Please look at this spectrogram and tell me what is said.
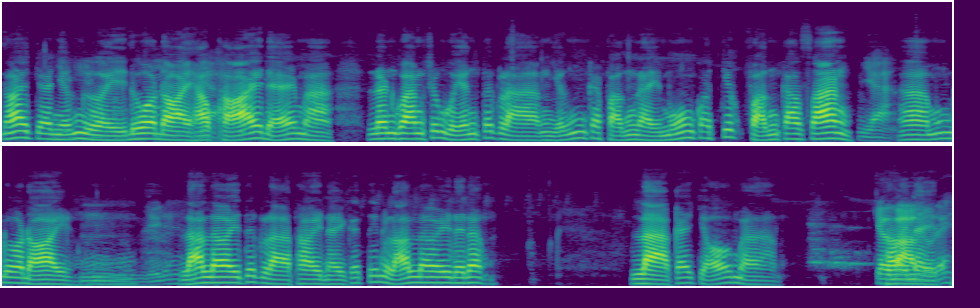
nói cho những người đua đòi học dạ. hỏi để mà lên quan xuống huyện tức là những cái phận này muốn có chức phận cao sang dạ. à, muốn đua đòi ừ, lã lơi tức là thời này cái tiếng lã lơi đây đó là cái chỗ mà chơi thời này đấy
